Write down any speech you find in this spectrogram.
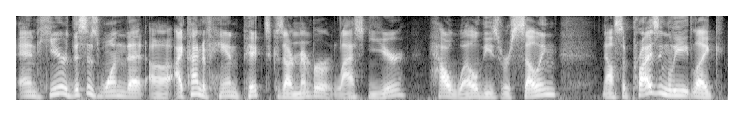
And here, this is one that uh, I kind of handpicked because I remember last year how well these were selling. Now, surprisingly, like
